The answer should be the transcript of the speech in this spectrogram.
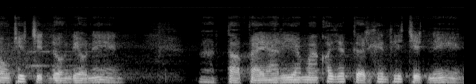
ลงที่จิตดวงเดียวนี่เองต่อไปอริยมรรคก็จะเกิดขึ้นที่จิตนี่เอง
